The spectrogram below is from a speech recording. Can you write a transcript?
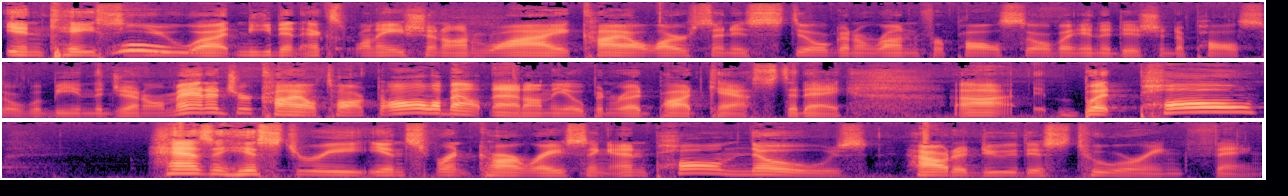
in case Woo. you uh, need an explanation on why Kyle Larson is still going to run for Paul Silva in addition to Paul Silva being the general manager. Kyle talked all about that on the Open Red podcast today. Uh, but Paul has a history in sprint car racing, and Paul knows how to do this touring thing.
